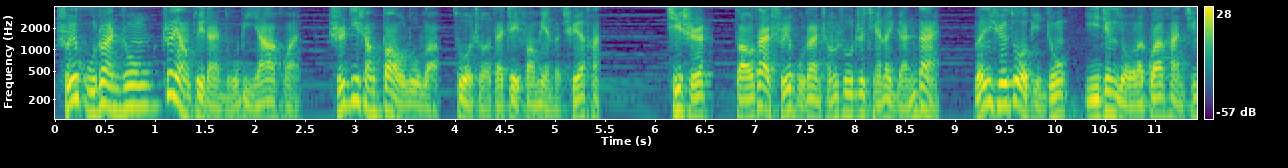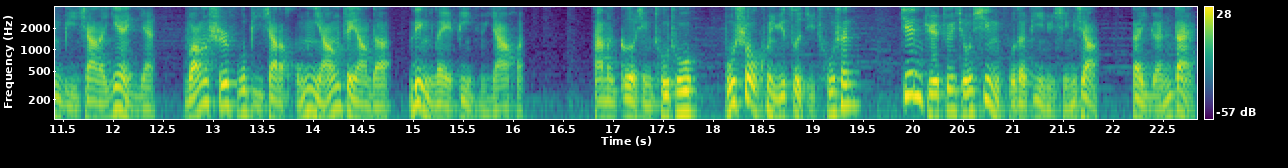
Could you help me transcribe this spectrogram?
水浒传》中这样对待奴婢丫鬟，实际上暴露了作者在这方面的缺憾。其实，早在《水浒传》成书之前的元代，文学作品中已经有了关汉卿笔下的燕燕、王实甫笔下的红娘这样的另类婢女丫鬟。她们个性突出，不受困于自己出身，坚决追求幸福的婢女形象，在元代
